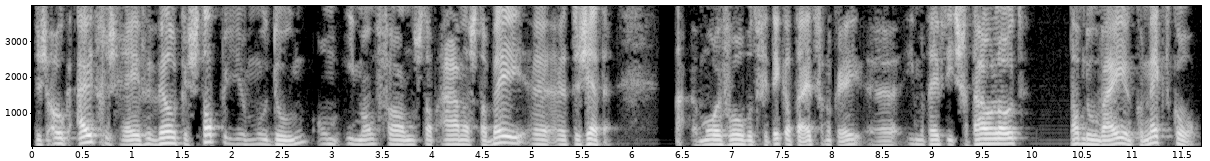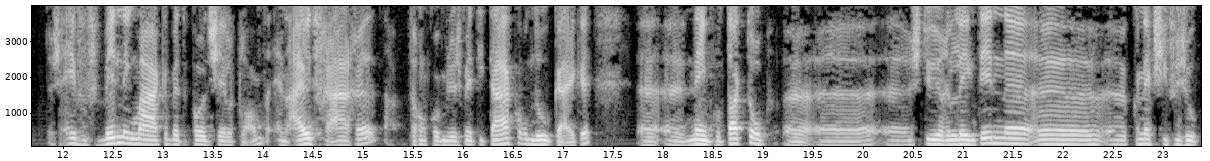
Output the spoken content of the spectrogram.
dus ook uitgeschreven welke stappen je moet doen om iemand van stap A naar stap B te zetten. Nou, een mooi voorbeeld vind ik altijd van oké, iemand heeft iets gedownload, dan doen wij een connect call. Dus even verbinding maken met de potentiële klant en uitvragen. Nou, dan kom je dus met die taken om de hoek kijken. Uh, neem contact op, stuur een LinkedIn connectieverzoek.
